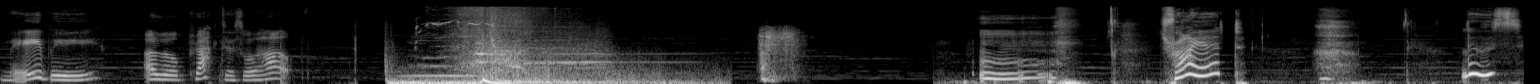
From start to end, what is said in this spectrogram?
Maybe a little practice will help. Mm, try it. Luz,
